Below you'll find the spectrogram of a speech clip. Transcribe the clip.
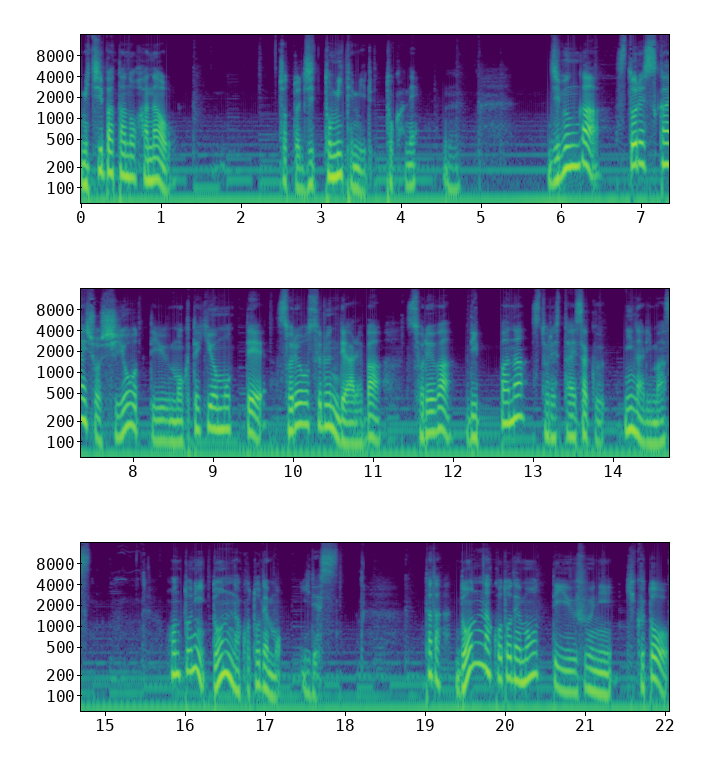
道端の花をちょっとじっと見てみるとかね、うん、自分がストレス解消しようっていう目的を持ってそれをするんであればそれは立派なストレス対策になります。本当にどんなことでもいいです。ただどんなことでもっていうふうに聞くと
